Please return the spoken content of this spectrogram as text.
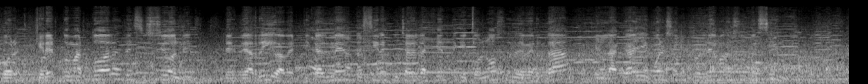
por querer tomar todas las decisiones desde arriba, verticalmente, sin escuchar a la gente que conoce de verdad en la calle cuáles son los problemas de sus vecinos.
